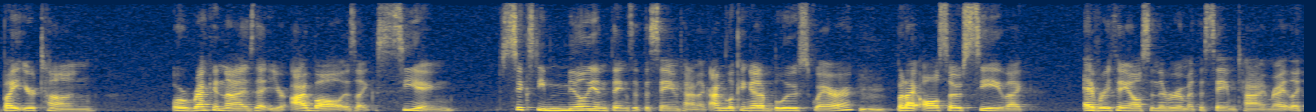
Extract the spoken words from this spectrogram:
bite your tongue, or recognize that your eyeball is like seeing 60 million things at the same time. Like I'm looking at a blue square, but I also see like everything else in the room at the same time, right? Like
